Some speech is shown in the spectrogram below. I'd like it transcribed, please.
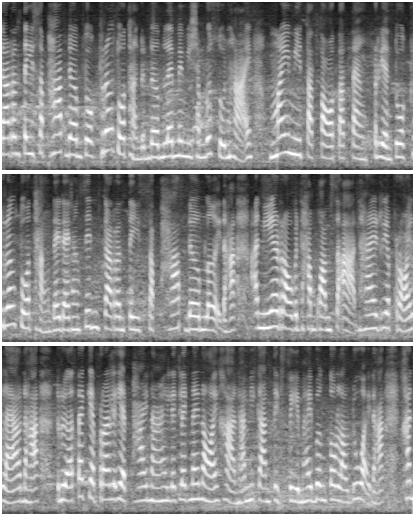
การันตีสภาพเดิมตัวเครื่องตัวถังเดิมๆเล่มไม่มีชำรุดสูญหาย ไม่มีตัดต่อตัดแต่งเปลี่ยนตัวเครื่องตัวถังใด ๆ ทั้งสิ้นการันตีสภาพเดิมเลยนะคะ อันนี้เราไปทำความสะอาดให้เรียบร้อยแล้วนะคะ เหลือแต่เก็บรายละเอียดภายในเล็ก ๆ น้อยๆค่ะนะคะมีการติดฟิล์มให้เบื้องต้นเราด้วยนะคะ คัน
